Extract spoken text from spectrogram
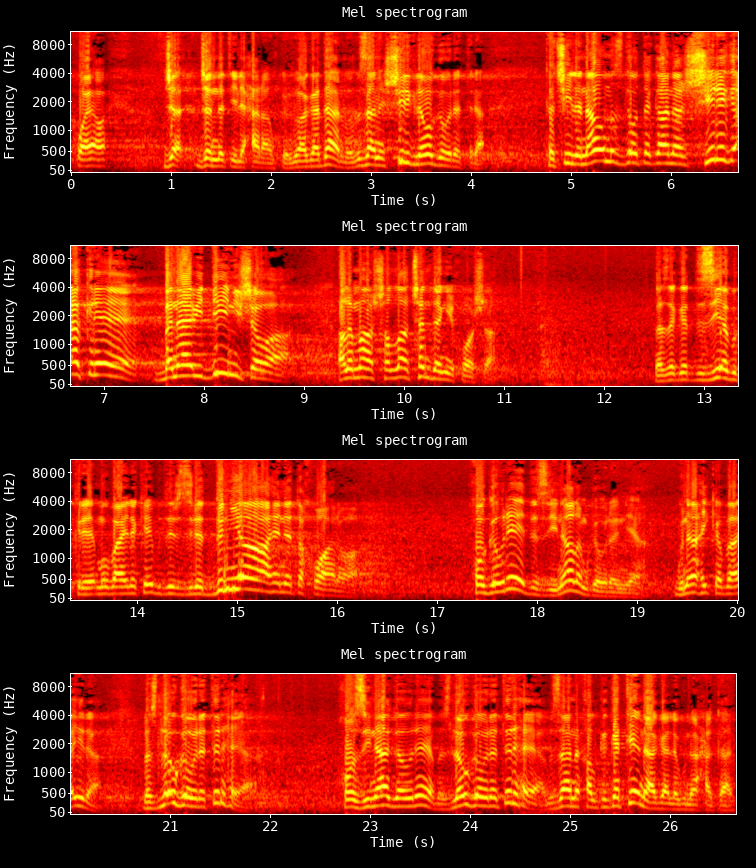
بكايا جنتي لحرام كردوا أقدار بس أنا الشرك لو قورترا كاتشي لنا مزقوتكانا الشرك أكره بناوي ديني شوا الله ما شاء الله چندنگی خوشا بەزەگەر دزیە بکرێ موبایلەکەی بدرزیرێت دنیا هێنێتە خوارەوە خۆ گەورەیە دزی ناڵم گەورە نیە گوناهی کەبائرە بەس لەو گەورەتر هەیە خۆزینا گەورەیە بەس لەو گەورەتر هەیە بزانە خەڵکەکە تێناگا لە گوناحەکان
